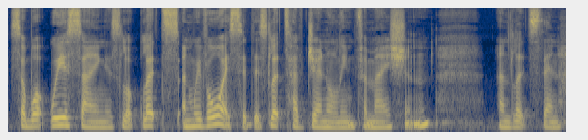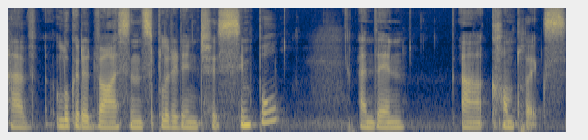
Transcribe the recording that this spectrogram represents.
So what we're saying is, look, let's, and we've always said this, let's have general information, and let's then have look at advice and split it into simple, and then uh, complex.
